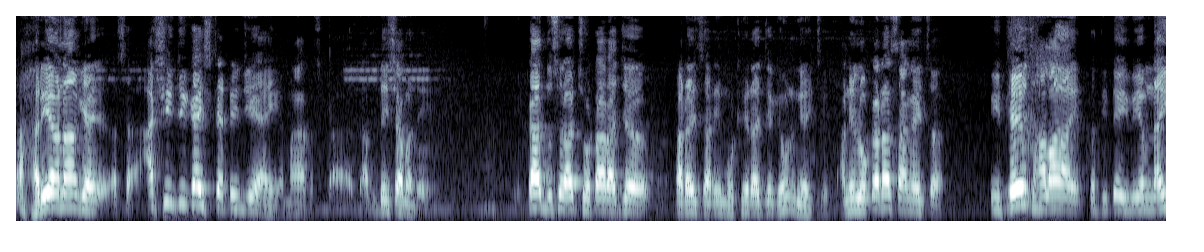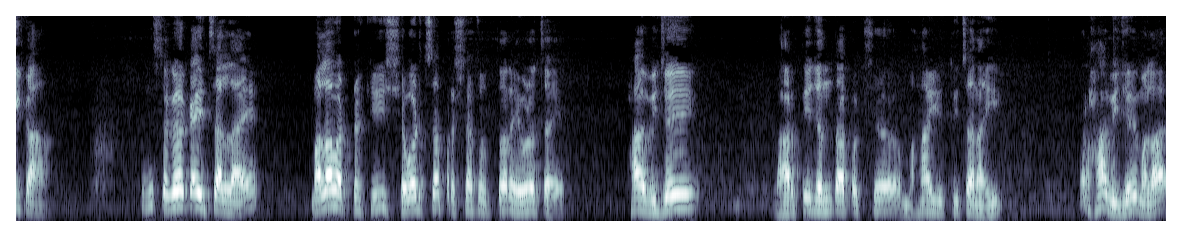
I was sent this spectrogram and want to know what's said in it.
तर हरियाणा घ्याय असं अशी जी काही स्ट्रॅटेजी आहे महाराष्ट्रात देशामध्ये एका दुसरा छोटा राज्य काढायचं आणि मोठे राज्य घेऊन घ्यायचे. आणि लोकांना सांगायचं इथे झाला आहे तर तिथे ईव्हीएम नाही का? हे सगळं काही चाललं आहे मला वाटतं की शेवटचा प्रश्नाचं उत्तर एवढंच आहे. हा विजय भारतीय जनता पक्ष महायुतीचा नाही पण हा विजय मला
